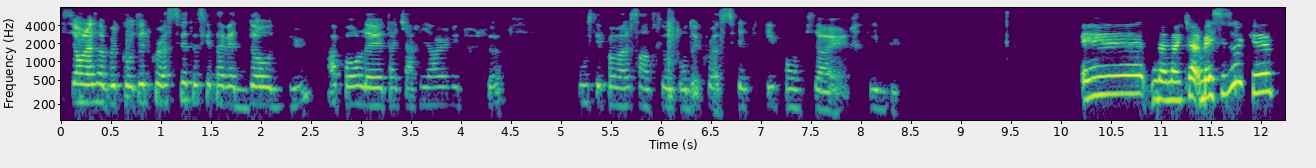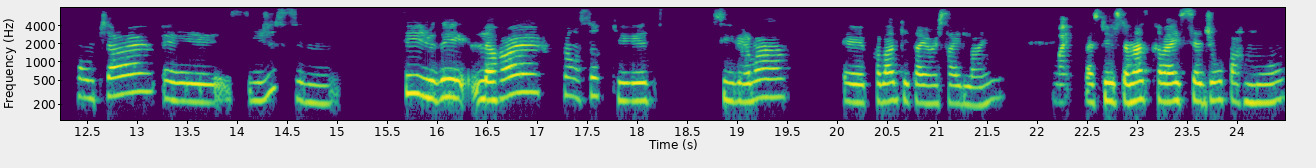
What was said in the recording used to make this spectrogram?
si on laisse un peu de côté le CrossFit, est-ce que tu avais d'autres buts à part ta carrière et tout ça? Ou c'est pas mal centré autour de CrossFit et Pompière, tes buts? Euh, dans ma carrière, ben, c'est sûr que Pompière, euh, c'est juste une. Tu sais, je veux dire, l'horaire fait en sorte que c'est vraiment euh, probable que tu aies un sideline. Ouais. Parce que justement, tu travailles 7 jours par mois,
